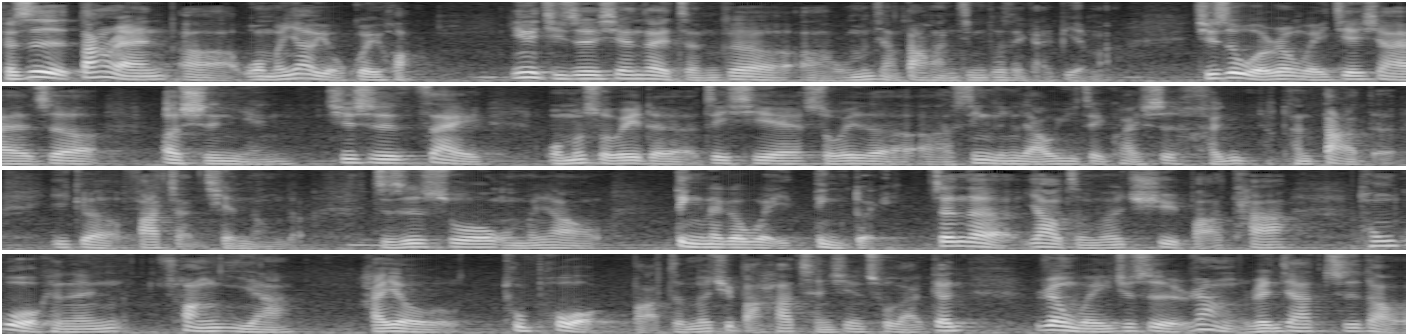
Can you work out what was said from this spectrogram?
可是当然啊、我们要有规划，因为其实现在整个啊、我们讲大环境都在改变嘛。其实我认为接下来这二十年，其实，在我们所谓的这些所谓的呃心灵疗愈这块是很很大的一个发展潜能的，只是说我们要。定那个位定对，真的要怎么去把它通过可能创意啊，还有突破，把怎么去把它呈现出来，跟认为就是让人家知道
